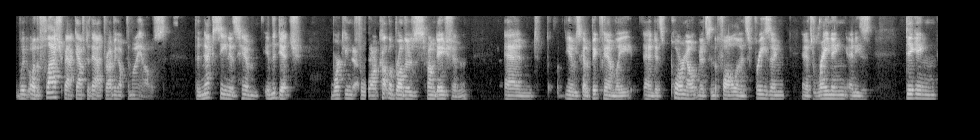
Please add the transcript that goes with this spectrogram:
would or the flashback after that, driving up to my house. The next scene is him in the ditch working Yeah. for Cutler Brothers Foundation. And you know, he's got a big family and it's pouring out and it's in the fall and it's freezing and it's raining and he's digging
